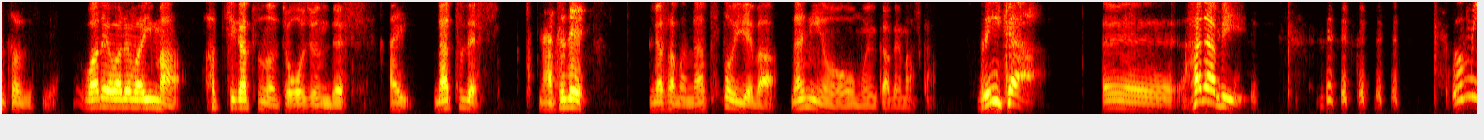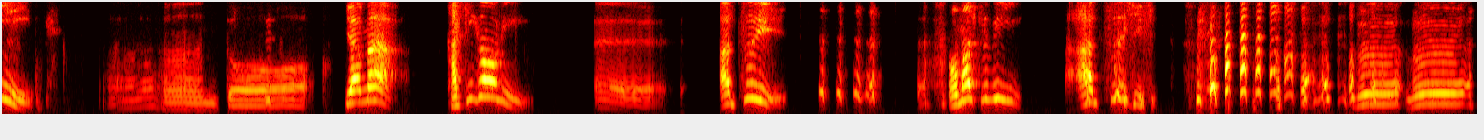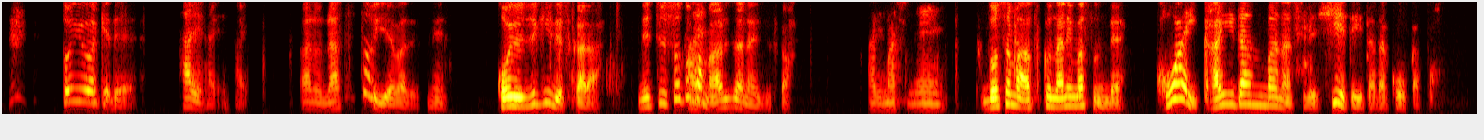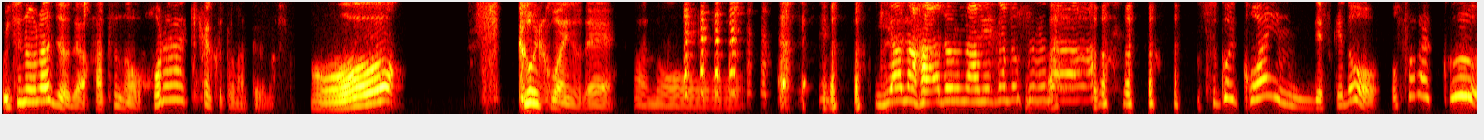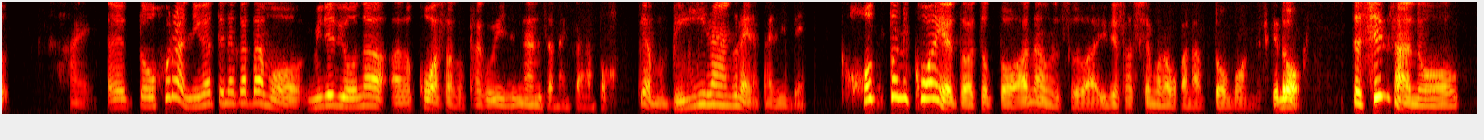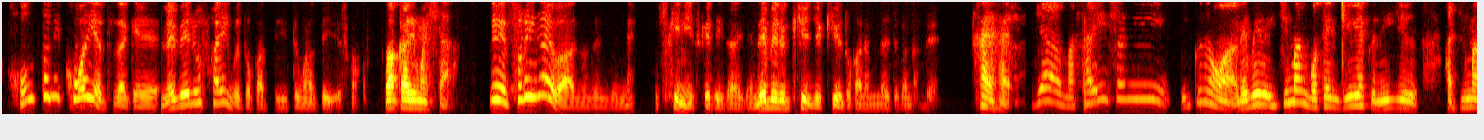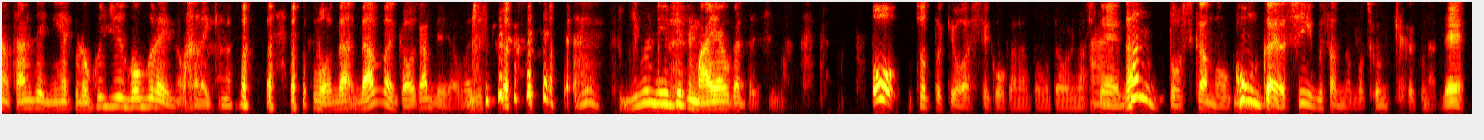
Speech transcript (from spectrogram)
そうですね。我々は今、8月の上旬です。はい。夏です。夏です。皆様、夏といえば何を思い浮かべますか？ブレイカえー、花火。ー海うーんと、山。かき氷。えー、暑い。お祭り。暑い。ブー、ブー。というわけで、はいはいはい。あの、夏といえばですね、こういう時期ですから、熱中症とかもあるじゃないですか。ありますね。どうしても暑くなりますんで、怖い怪談話で冷えていただこうかと。うちのラジオでは初のホラー企画となっております。おーすっごい怖いので、あのー嫌なハードルの上げ方するなーすごい怖いんですけど、おそらく、はい。えっ、と、ホラー苦手な方も見れるようなあの怖さの類なんじゃないかなと。今日はもうビギナーぐらいな感じで。本当に怖いやつはちょっとアナウンスは入れさせてもらおうかなと思うんですけど、じゃあシブさん、あの、本当に怖いやつだけレベル5とかって言ってもらっていいですか？わかりました。で、それ以外はあの全然ね、好きにつけていただいて、レベル99とかでも大丈夫なんで。はいはい。じゃあ、まあ、最初に行くのは、レベル15,928万3,265ぐらいのから行きます。もうな何万かわかんねえよ、マジで。自分で言ってても危うかったです。今を、ちょっと今日はしていこうかなと思っておりまして、はいなんとしかも、今回はシーブさんの持ち込み企画なんで、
